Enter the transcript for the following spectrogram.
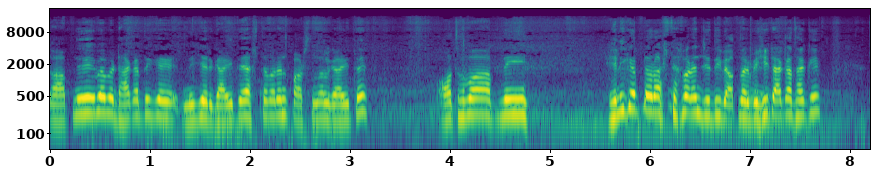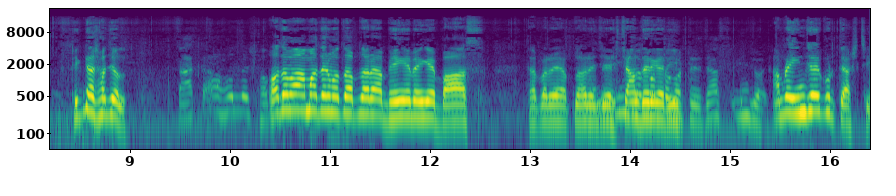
তো আপনি এইভাবে ঢাকা থেকে নিজের গাড়িতে আসতে পারেন পার্সোনাল গাড়িতে অথবা আপনি হেলিকপ্টার আসতে পারেন যদি আপনার বেশি টাকা থাকে। ঠিক না সজল? টাকা হলে অথবা আমাদের মতো আপনারা ভেঙে ভেঙে বাস তারপরে আপনার এই যে চাঁদের গাড়ি। আমরা এনজয় করতে আসছি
